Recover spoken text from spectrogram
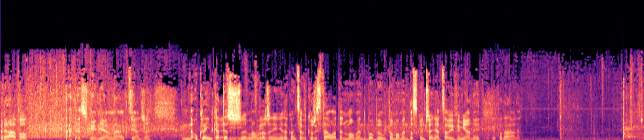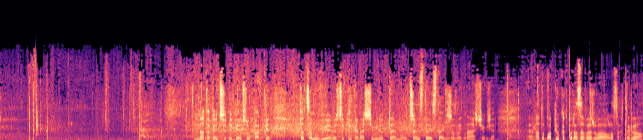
Brawo! Ależ genialna akcja. No, Ukrainka też, mam wrażenie, nie do końca wykorzystała ten moment, bo był to moment do skończenia całej wymiany. Drugie podanie. No to kończymy pierwszą partię. To, co mówiłem jeszcze kilkanaście minut temu, często jest tak, że... Po 15, gdzie e, no to była piłka, która zaważyła o losach tego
